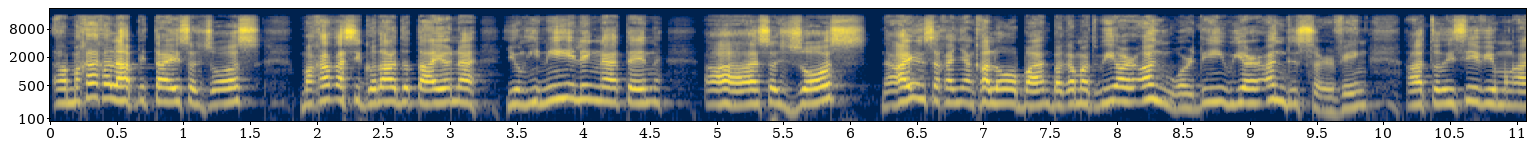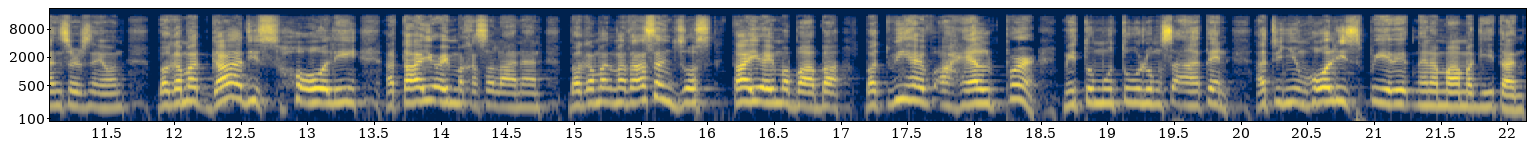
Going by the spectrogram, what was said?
uh, makakalapit tayo sa Diyos, makakasigurado tayo na yung hinihiling natin uh, sa Diyos na ayon sa kanyang kalooban, bagamat we are unworthy, we are undeserving uh, to receive yung mga answers na yon. Bagamat God is holy at tayo ay makasalanan, bagamat mataas ang Diyos, tayo ay mababa, but we have a helper, may tumutulong sa atin at yun yung Holy Spirit na namamagitan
